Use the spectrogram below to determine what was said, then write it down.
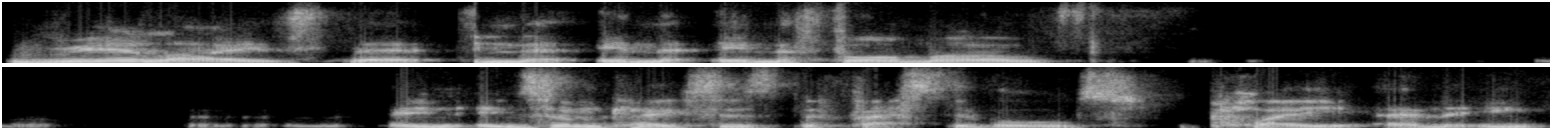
realize that in the in the in the form of in, in some cases, the festivals play an,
